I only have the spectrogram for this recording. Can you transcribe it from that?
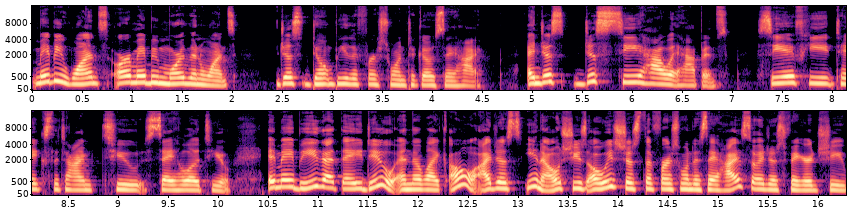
maybe once or maybe more than once, just don't be the first one to go say hi. And just just see how it happens See if he takes the time to say hello to you. It may be that they do and they're like, oh, I just, you know, she's always just the first one to say hi. So I just figured she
